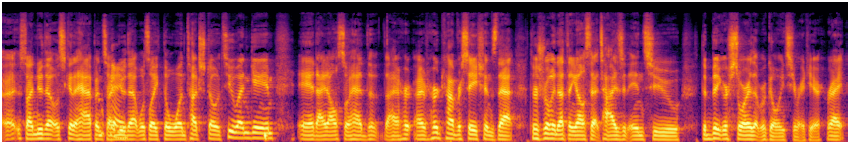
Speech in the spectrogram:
I, I, so I knew that was going to happen. So I knew that was like the one touchstone to end game, and I'd also had the I heard I'd heard conversations that there's really nothing else that ties it into the bigger story that we're going to right here, right?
